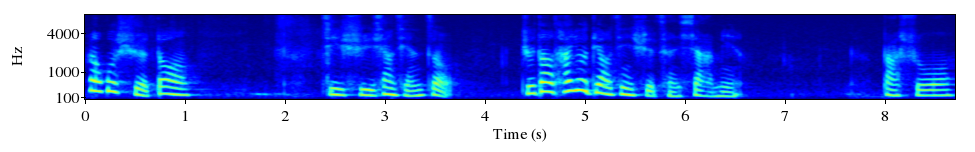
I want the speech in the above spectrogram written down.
绕过雪洞，继续向前走，直到他又掉进雪层下面。爸说：“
